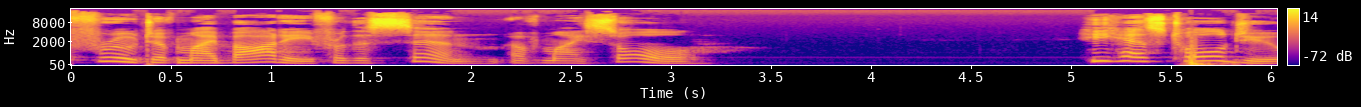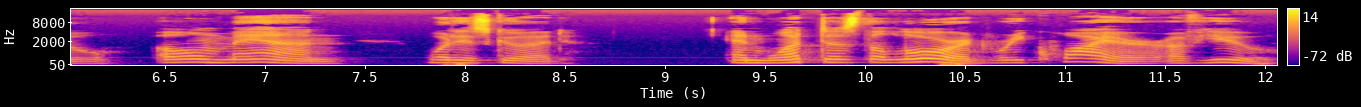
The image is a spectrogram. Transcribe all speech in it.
fruit of my body for the sin of my soul? He has told you, O man, what is good and what does the Lord require of you?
